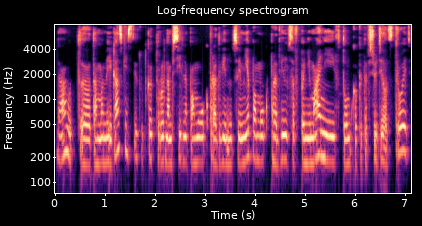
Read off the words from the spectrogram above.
да, вот э, там американский институт, который нам сильно помог продвинуться, и мне помог продвинуться в понимании, в том, как это все делать, строить,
